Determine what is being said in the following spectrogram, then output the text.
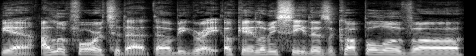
Yeah, I look forward to that. That'll be great. Okay, let me see. There's a couple of uh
